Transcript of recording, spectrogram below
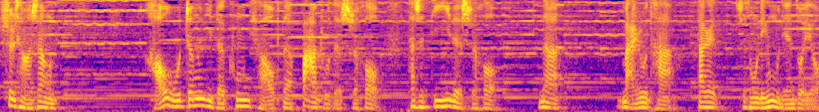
市场上毫无争议的空调的霸主的时候，它是第一的时候，那买入它大概是从零五年左右，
